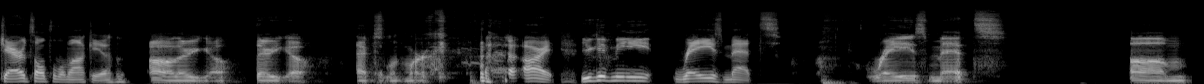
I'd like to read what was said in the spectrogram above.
Jared Saltalamacchia. Oh, there you go. There you go. Excellent work. All right, you give me Rays Mets. Rays Mets. Um.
